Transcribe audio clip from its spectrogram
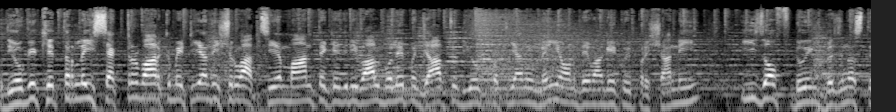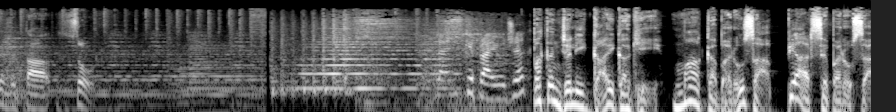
ਉਦਯੋਗਿਕ ਖੇਤਰ ਲਈ ਸੈਕਟਰਵਾਰ ਕਮੇਟੀਆਂ ਦੀ ਸ਼ੁਰੂਆਤ ਸੀਐਮ ਮਾਨ ਤੇ ਕੇਜਰੀਵਾਲ ਬੋਲੇ ਪੰਜਾਬ 'ਚ ਉਦਯੋਗਪਤੀਆਂ ਨੂੰ ਨਹੀਂ ਆਉਣ ਦੇਵਾਂਗੇ ਕੋਈ ਪਰੇਸ਼ਾਨੀ ਈਜ਼ ਆਫ ਡੂਇੰਗ ਬਿਜ਼ਨਸ ਤੇ ਦਿੱਤਾ ਜ਼ੋਰ लाइन के प्रायोजक पतंजलि गाय का घी माँ का भरोसा प्यार से परोसा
